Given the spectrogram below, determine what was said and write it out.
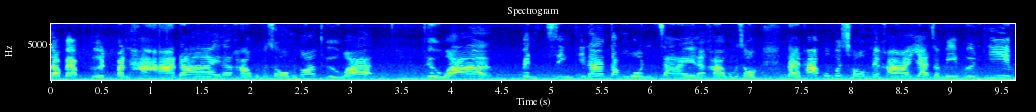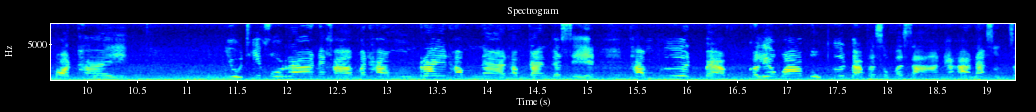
จะแบบเกิดปัญหาได้นะคะคุณผู้ชมก็ถือว่า ถือว่าเป็นสิ่งที่น่ากังวลใจนะคะคุณผู้ชม แต่ถ้าคุณผู้ชมนะคะ อยากจะมีพื้นที่ปลอดภัยอยู่ที่โคราชนะคะ มาทำไร่ทำนาทำการเกษตรทำพืชแบบเขาเรียกว่าปลูกพืชแบบผสมผสานนี่ยค่ะน่าสนใจ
